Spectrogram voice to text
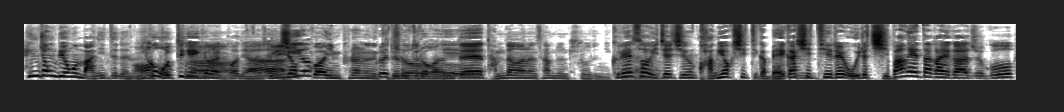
행정 비용은 많이 드는 아, 이거 그렇구나. 어떻게 해결할 거냐? 인력과 인프라는 그렇죠. 그대로 들어가는데 예. 담당하는 사람들은 줄어드니까. 그래서 이제 지금 광역 시티 가 메가 시티를 음. 오히려 지방에다가 해가지고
